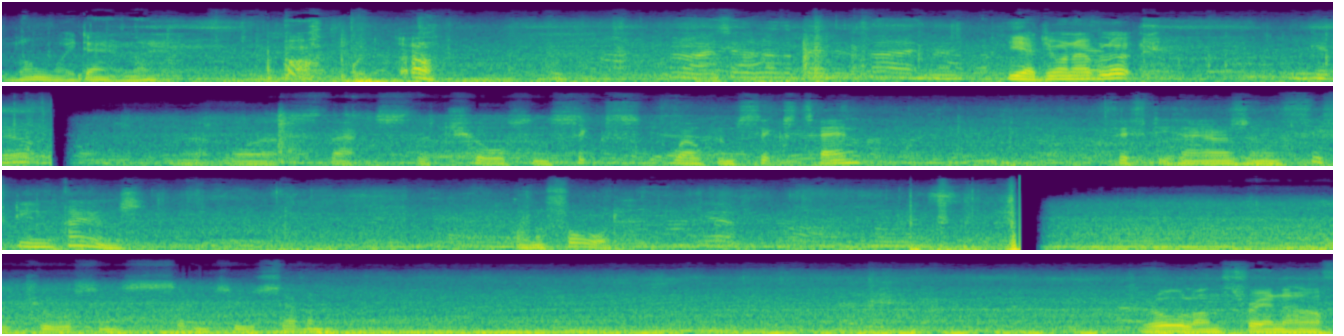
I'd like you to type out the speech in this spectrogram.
a long way down though. Oh, oh. Alright, so another bed at the back then. Yeah, do you want to have a look? Get up. that's, that's the Chausson 6, Welcome 610. 50,000, 15 pounds on a Ford. Yeah. The Chausson 727. They're all on three and a half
